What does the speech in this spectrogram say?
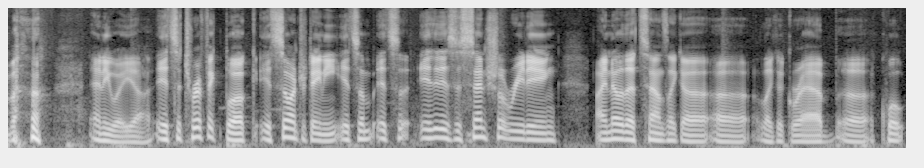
anyway, yeah, it's a terrific book. It's so entertaining. It's a, it's a, it is essential reading. I know that sounds like a, a like a grab uh, quote,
